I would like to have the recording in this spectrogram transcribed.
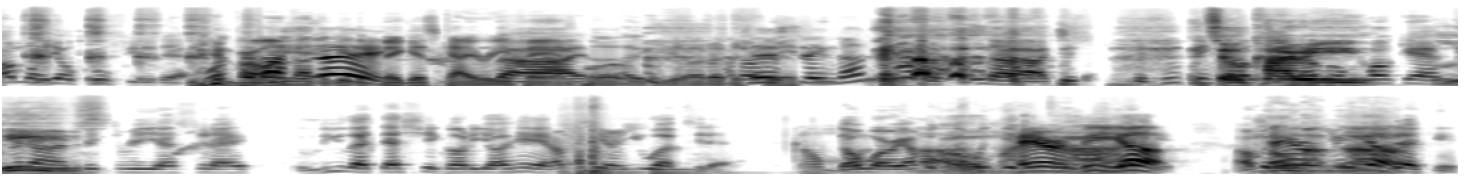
I'm on your koofy today. Bro, I I'm about to be the biggest Kyrie Nah, fan. I- Look, you don't I I didn't say nothing. nah, because you think Until y'all Kyrie punk ass leaves. victory yesterday. You let that shit go to your head. I'm tearing you up today. Oh my Don't worry, I'm gonna, Oh I'm my tearing me you up. I'm gonna get me up. a second.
